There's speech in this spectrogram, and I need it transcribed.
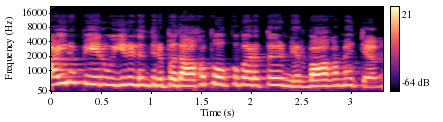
ஆயிரம் பேர் உயிரிழந்திருப்பதாக போக்குவரத்து நிர்வாகம் மற்றும்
